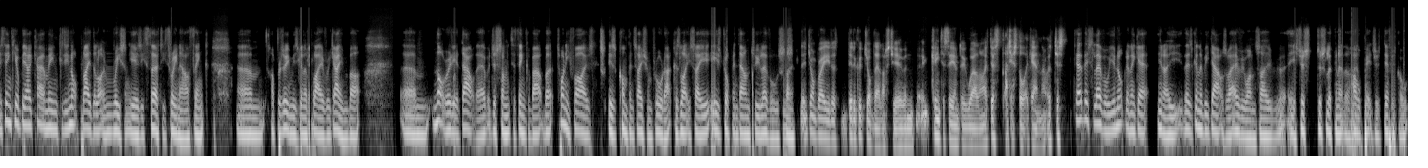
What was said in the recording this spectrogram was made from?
you think he'll be okay? I mean, because he's not played a lot in recent years. He's 33 now, I think. Um, I presume he's going to play every game, but um, not really a doubt there, but just something to think about. But 25 is compensation for all that because, like you say, he's dropping down two levels. So John Brady just did a good job there last year, and uh, keen to see him do well. And I just, I just thought again that was just at this level, you're not going to get, you know, there's going to be doubts about everyone. So uh, it's just just looking at the whole picture is difficult.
